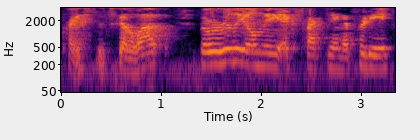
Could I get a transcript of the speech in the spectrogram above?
prices to go up but we're really only expecting a pretty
